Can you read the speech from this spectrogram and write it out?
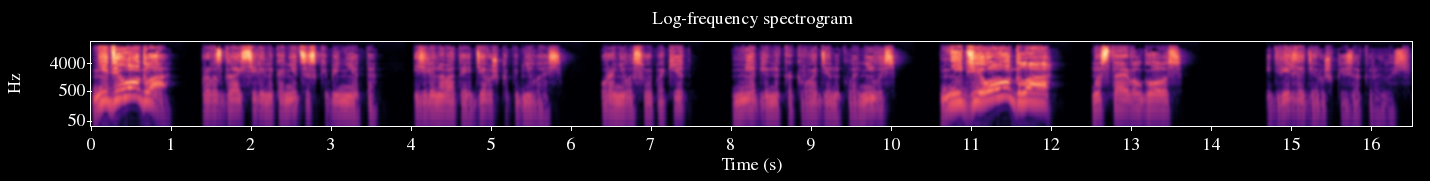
«Не Диогла!» — провозгласили, наконец, из кабинета, и зеленоватая девушка поднялась, уронила свой пакет, медленно, как в воде, наклонилась «Не Диогла!» — настаивал голос. И дверь за девушкой закрылась.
